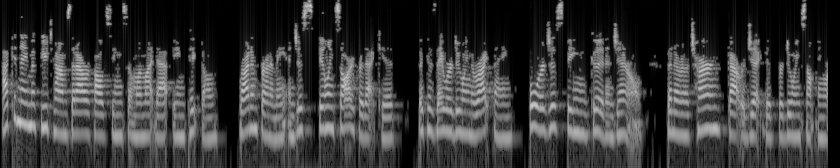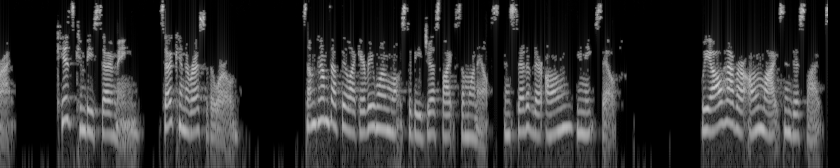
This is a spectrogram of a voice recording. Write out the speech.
I can name a few times that I recalled seeing someone like that being picked on right in front of me and just feeling sorry for that kid because they were doing the right thing or just being good in general, but in return got rejected for doing something right. Kids can be so mean, so can the rest of the world. Sometimes I feel like everyone wants to be just like someone else instead of their own unique self. We all have our own likes and dislikes,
